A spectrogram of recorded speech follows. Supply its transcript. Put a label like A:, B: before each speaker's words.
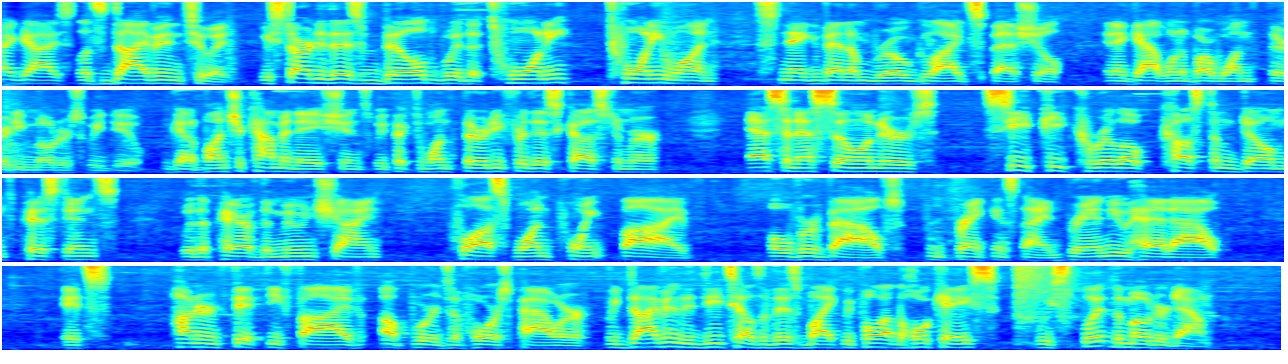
A: right, guys, let's dive into it. We started this build with a 2021 Snake Venom Road Glide Special, and it got one of our 130 motors we do. We got a bunch of combinations. We picked 130 for this customer, S&S cylinders, CP Carrillo custom domed pistons with a pair of the Moonshine plus 1.5 over valves from Frankenstein. Brand new head out. It's 155 upwards of horsepower. We dive into the details of this bike, we pull out the whole case, we split the motor down.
